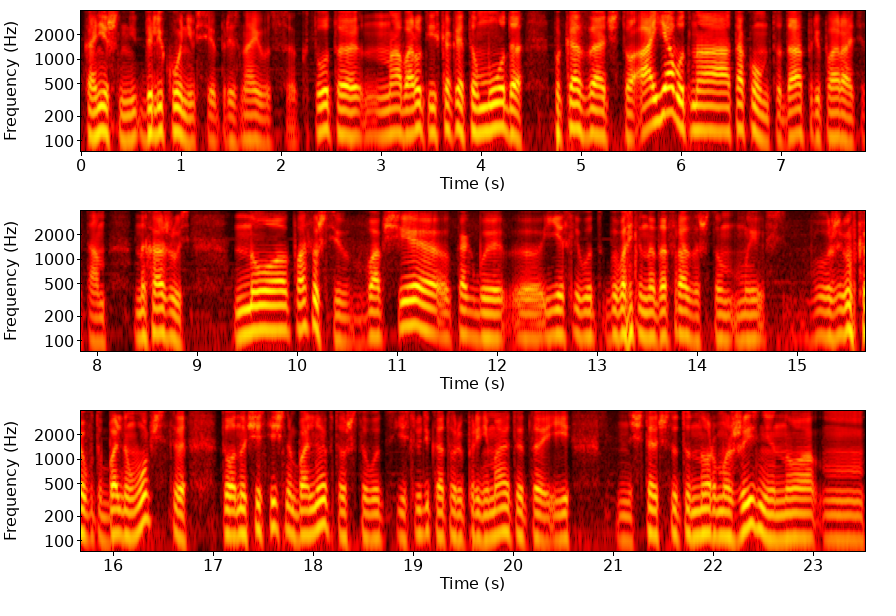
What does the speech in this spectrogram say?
конечно, не, далеко не все признаются. Кто-то, наоборот, есть какая-то мода показать, что «а я вот на таком-то, да, препарате там нахожусь». Но, послушайте, вообще, как бы, э, если вот бывает иногда фраза, что мы живем в каком-то больном обществе, то оно частично больное, потому что вот есть люди, которые принимают это и считают, что это норма жизни, но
